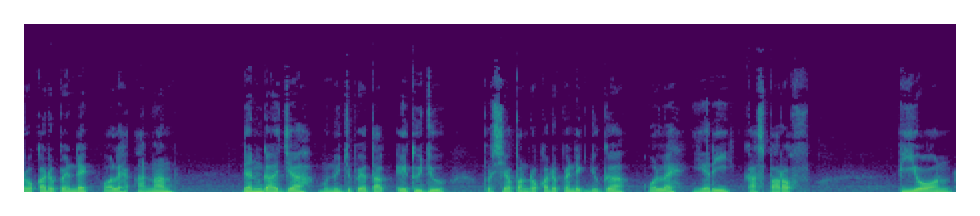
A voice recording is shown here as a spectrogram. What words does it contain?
rokade pendek oleh Anan, dan gajah menuju petak E7 persiapan rokade pendek juga oleh Yeri Kasparov. Pion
